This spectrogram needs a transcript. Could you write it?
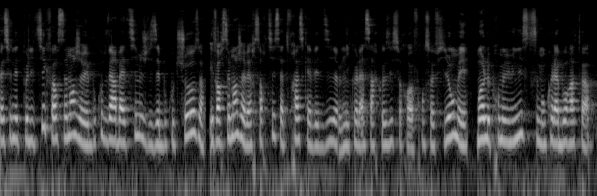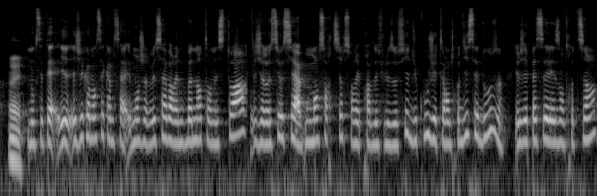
passionnée de politique, forcément, j'avais beaucoup de verbatim, je lisais beaucoup de choses. Et forcément, j'avais ressorti cette phrase qu'avait dit Nicolas Sarkozy sur euh, François Fillon. Mais moi, le Premier ministre, c'est mon collaborateur. Donc c'était. J'ai commencé comme ça. Et moi, j'ai réussi à avoir une bonne note en histoire. J'ai réussi aussi à m'en sortir sur l'épreuve de philosophie. Et du coup, j'étais entre 10 et 12. Et j'ai passé les entretiens.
